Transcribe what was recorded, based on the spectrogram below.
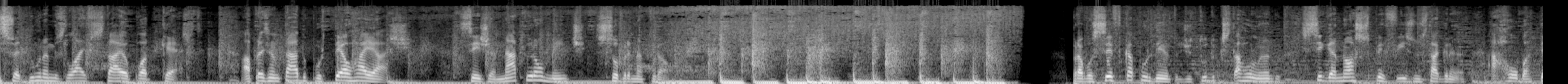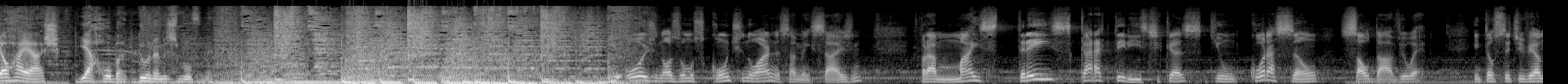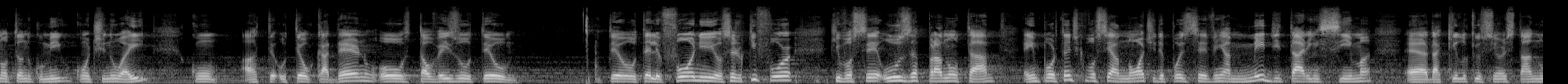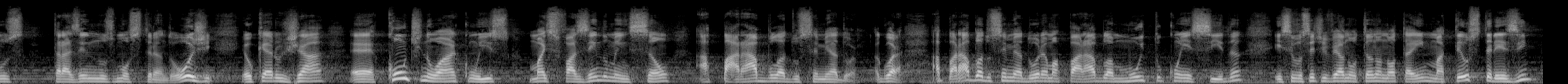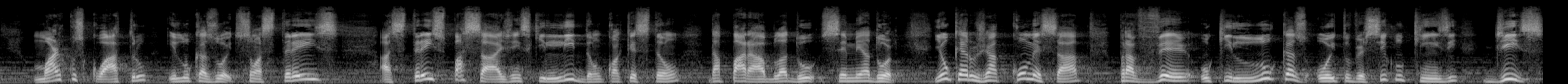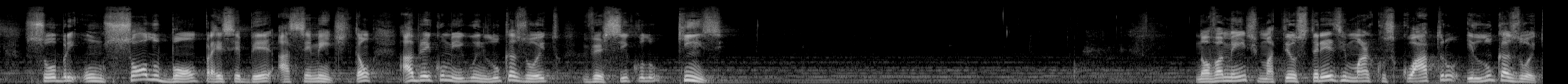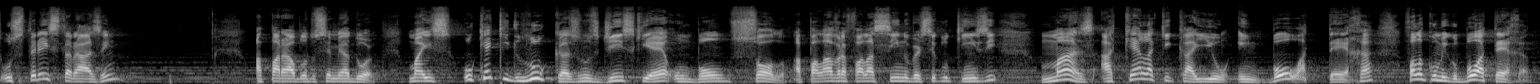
Isso é Dunamis Lifestyle Podcast, apresentado por Tel Hayashi. Seja naturalmente sobrenatural. Para você ficar por dentro de tudo que está rolando, siga nossos perfis no Instagram, arroba Hayashi e arroba Dunamis Movement. E hoje nós vamos continuar nessa mensagem para mais três características que um coração saudável é. Então, se você estiver anotando comigo, continua aí com o teu caderno ou talvez o teu teu telefone, ou seja, o que for que você usa para anotar, é importante que você anote e depois você venha meditar em cima é, daquilo que o Senhor está nos trazendo, nos mostrando. Hoje eu quero já é, continuar com isso, mas fazendo menção à parábola do semeador. Agora, a parábola do semeador é uma parábola muito conhecida, e se você estiver anotando, anota aí Mateus 13, Marcos 4 e Lucas 8. São as três as três passagens que lidam com a questão da parábola do semeador. E eu quero já começar para ver o que Lucas 8, versículo 15 diz sobre um solo bom para receber a semente. Então, abre aí comigo em Lucas 8, versículo 15. Novamente, Mateus 13, Marcos 4 e Lucas 8. Os três trazem a parábola do semeador. Mas o que é que Lucas nos diz que é um bom solo? A palavra fala assim no versículo 15: Mas aquela que caiu em boa terra, fala comigo, boa terra.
